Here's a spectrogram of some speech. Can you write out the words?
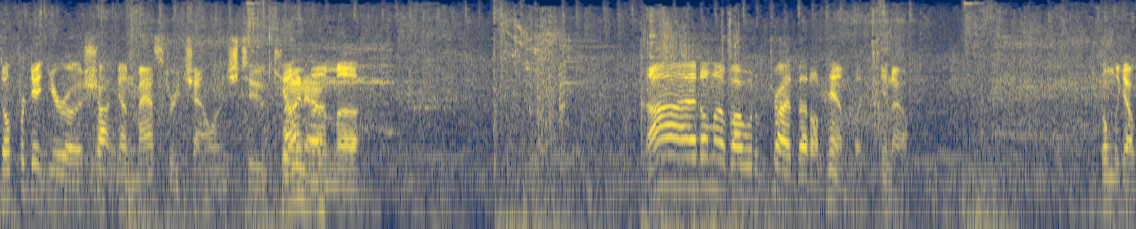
Don't forget your uh, shotgun mastery challenge to kill I know. them. Uh... I don't know if I would have tried that on him, but you know. You've only got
